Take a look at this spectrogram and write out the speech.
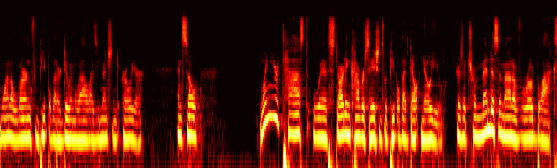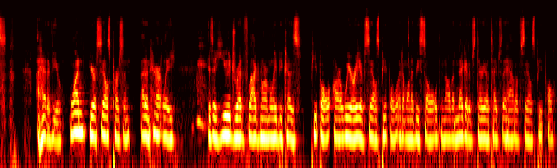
want to learn from people that are doing well, as you mentioned earlier. And so when you're tasked with starting conversations with people that don't know you, there's a tremendous amount of roadblocks ahead of you. One, you're a salesperson. That inherently is a huge red flag normally because people are weary of salespeople. They don't want to be sold and all the negative stereotypes they have of salespeople.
